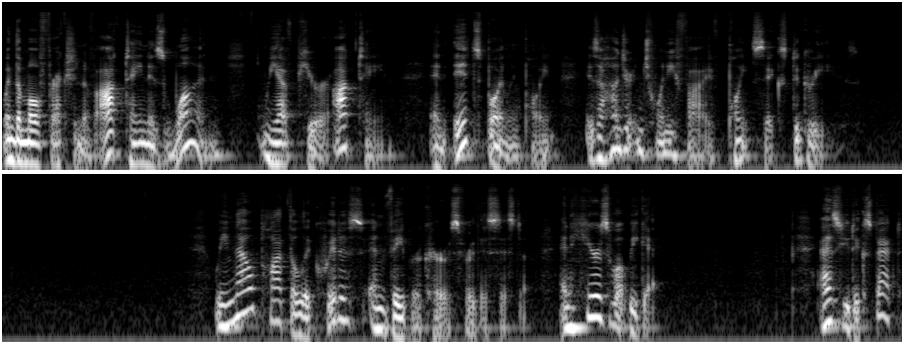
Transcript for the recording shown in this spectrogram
when the mole fraction of octane is 1, we have pure octane, and its boiling point is 125.6 degrees. We now plot the liquidus and vapor curves for this system, and here's what we get. As you'd expect,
